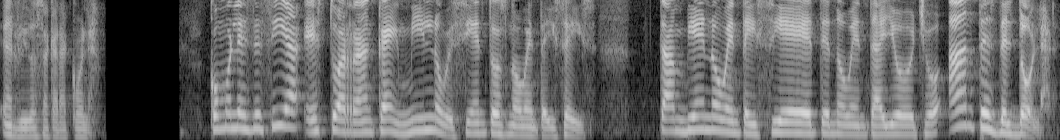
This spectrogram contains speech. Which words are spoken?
en Ruidosa Caracola. Como les decía, esto arranca en 1996. También 97, 98, antes del dólar.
